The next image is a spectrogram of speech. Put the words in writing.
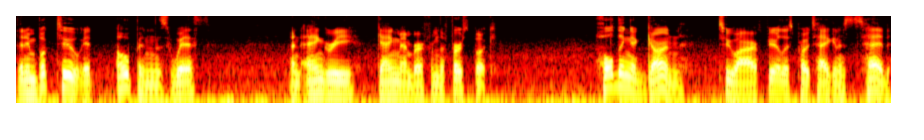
that in book two, it opens with an angry gang member from the first book holding a gun to our fearless protagonist's head.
